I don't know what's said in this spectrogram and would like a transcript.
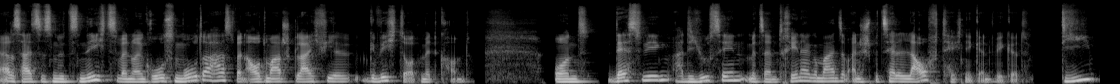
Ja, das heißt, es nützt nichts, wenn du einen großen Motor hast, wenn automatisch gleich viel Gewicht dort mitkommt. Und deswegen hat Usain mit seinem Trainer gemeinsam eine spezielle Lauftechnik entwickelt, die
